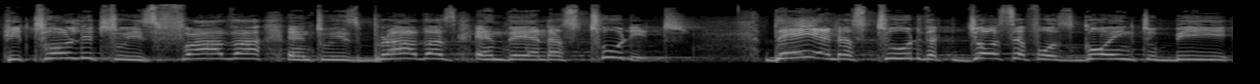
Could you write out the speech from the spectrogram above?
He told it to his father and to his brothers, and they understood it. They understood that Joseph was going to be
